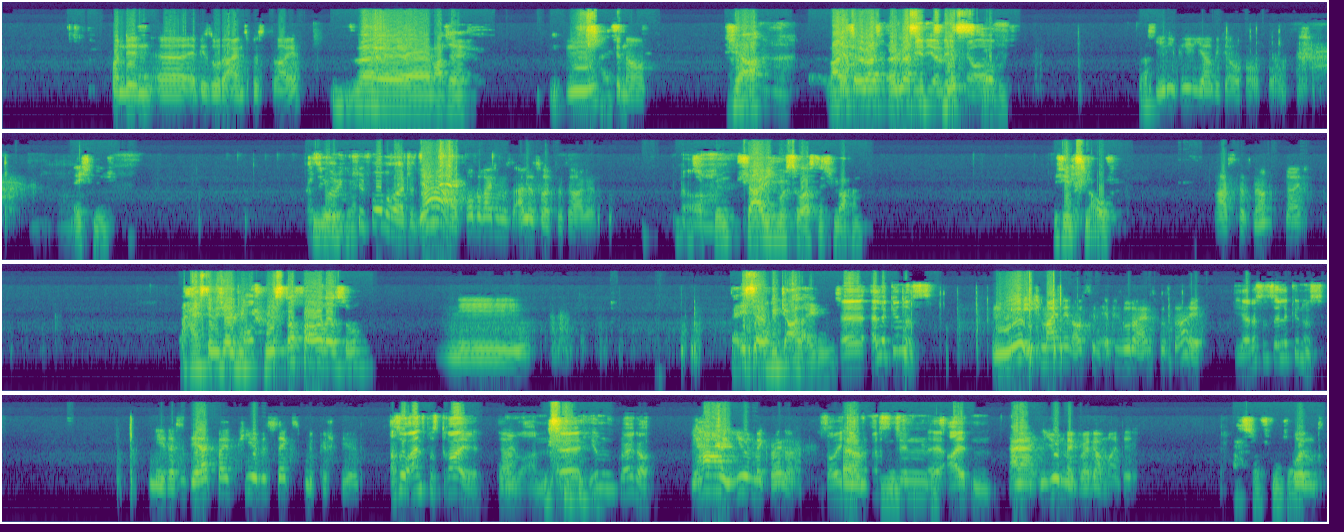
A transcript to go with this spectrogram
von den äh, Episode 1 bis 3. äh, warte. Mhm, Scheiße. genau. Ja. War jetzt irgendwas, irgendwas mit Twist, auf. ich. Jedipedia habe ich auch auf, ja. Echt nicht. Dass ich mal wie viel vorbereitet sind. Ja, Vorbereitung ist alles heutzutage. Genau. Ich bin klein, ich muss sowas nicht machen. Ich nehme schon auf. War's das, ne? Gleich. Heißt der nicht irgendwie Christopher oder so? Nee. Da ist ja auch egal eigentlich. Äh, Alec Guinness. Nee, ich meine den aus den Episode 1 bis 3. Ja, das ist Alec Guinness. Nee, das ist, der hat bei 4 bis 6 mitgespielt. Achso, 1 bis 3, Ja. Obi-Wan. Äh, Ewan McGregor. Ja, Ewan McGregor. Sorry, ich dachte, Ähm, das ist den äh, alten. Nein, nein, Ewan McGregor meinte ich. Ach so, stimmt ja. Und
